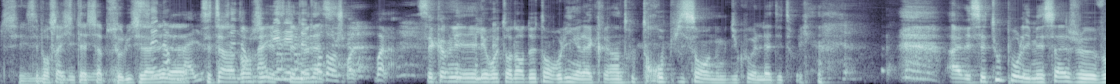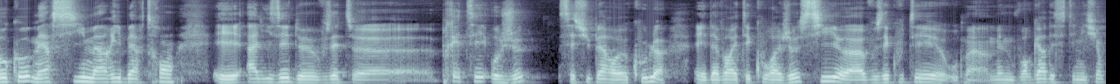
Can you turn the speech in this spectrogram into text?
C'est pour ça qu'il était- absolue. C'est normal. C'était un danger, normal, c'était une était trop menace. dangereux. Voilà. C'est comme les, les retourneurs de temps. Rowling, elle a créé un truc trop puissant, donc du coup, elle l'a détruit. Allez, c'est tout pour les messages vocaux. Merci Marie, Bertrand et Alizé de vous être euh, prêtés au jeu. C'est super euh, cool et d'avoir été courageux. Si euh, vous écoutez ou ben, même vous regardez cette émission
